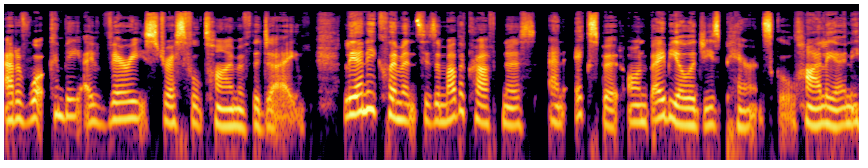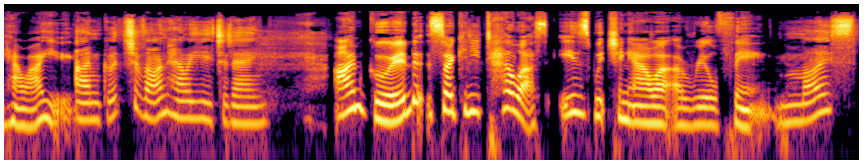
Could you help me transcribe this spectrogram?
out of what can be a very stressful time of the day? Leonie Clements is a mothercraft nurse and expert on Babyology's Parent School. Hi, Leonie, how are you? I'm good, Siobhan. How are you today? I'm good. So, can you tell us, is witching hour a real thing? Most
